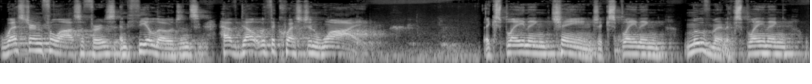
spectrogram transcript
Western philosophers and theologians have dealt with the question why. Explaining change, explaining movement, explaining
